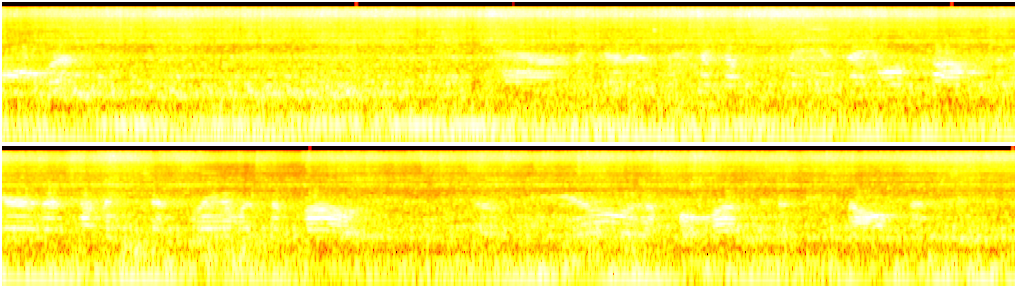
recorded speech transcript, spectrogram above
smaller. And again, as we pick up speed, they will come here. They're coming to Play with the boat. It's a beautiful look at these dolphins.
